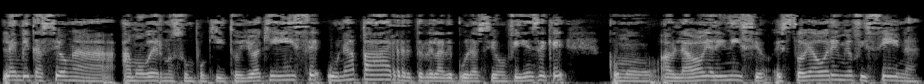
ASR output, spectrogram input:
la invitación a, a, movernos un poquito. Yo aquí hice una parte de la depuración. Fíjense que, como hablaba hoy al inicio, estoy ahora en mi oficina.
